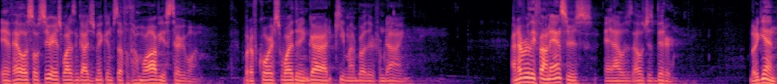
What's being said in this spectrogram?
If hell is so serious, why doesn't God just make himself a little more obvious to everyone? But of course, why didn't God keep my brother from dying? I never really found answers, and I was, I was just bitter. But again,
